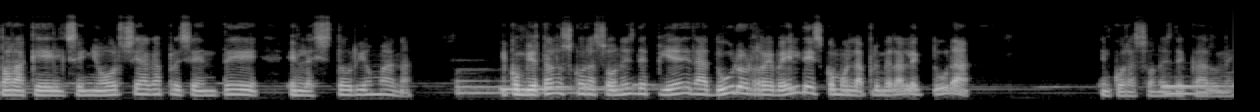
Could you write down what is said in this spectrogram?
para que el Señor se haga presente en la historia humana y convierta los corazones de piedra, duros, rebeldes, como en la primera lectura, en corazones de carne.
